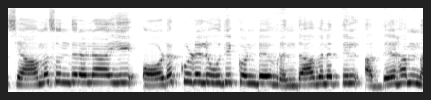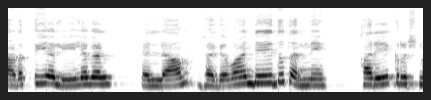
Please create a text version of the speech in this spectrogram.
ശ്യാമസുന്ദരനായി ഓടക്കുഴലൂതിക്കൊണ്ട് വൃന്ദാവനത്തിൽ അദ്ദേഹം നടത്തിയ ലീലകൾ എല്ലാം ഭഗവാന്റേതു തന്നെ ഹരേ കൃഷ്ണ.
